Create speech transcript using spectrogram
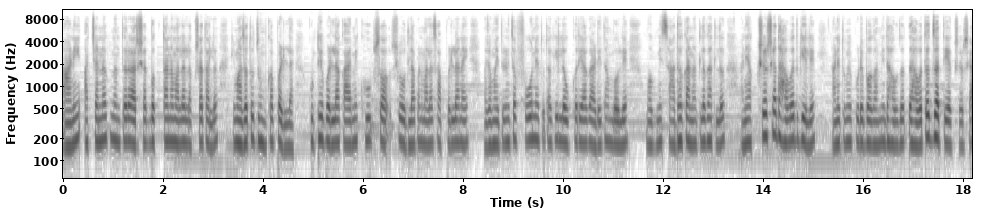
आणि अचानक नंतर आरशात बघताना मला लक्षात आलं की माझा तो झुमका पडला आहे कुठे पडला काय मी खूप स शोधला पण मला सापडला नाही. माझ्या मैत्रिणीचा फोन येत होता की लवकर या गाडी थांबवले. मग मी साधं कानातलं घातलं आणि अक्षरशः धावत गेले. आणि तुम्ही पुढे बघा मी धावत धावतच जाते अक्षरशः.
